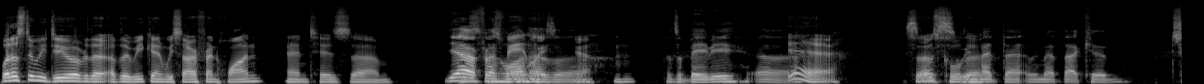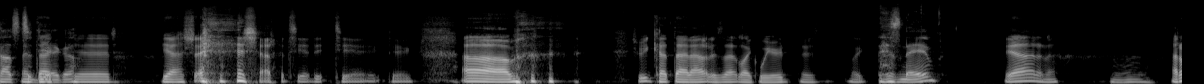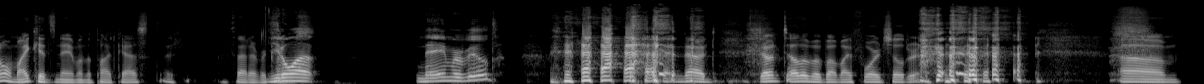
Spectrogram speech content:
What else did we do over the over the weekend? We saw our friend Juan and his um yeah, his, our friend Juan family. has a yeah. Mm-hmm. has a baby. Uh, yeah, so, so that was cool. We to, met that we met that kid. Shouts to Diego. Kid. Yeah, sh- shout out to you, Diego. Um, should we cut that out? Is that like weird? There's like his name? Yeah, I don't know. Mm. I don't want my kid's name on the podcast if if that ever. Comes. You don't want name revealed? no, don't tell them about my four children. um,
